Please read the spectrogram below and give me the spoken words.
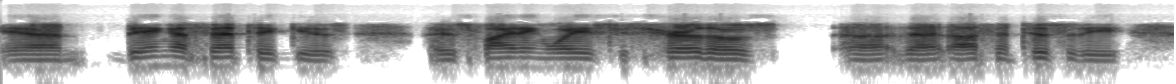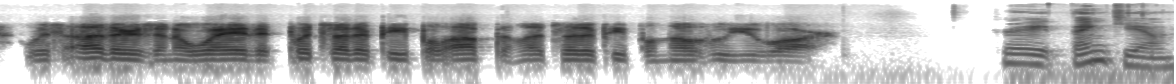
And being authentic is is finding ways to share those uh, that authenticity with others in a way that puts other people up and lets other people know who you are. Great, thank you.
